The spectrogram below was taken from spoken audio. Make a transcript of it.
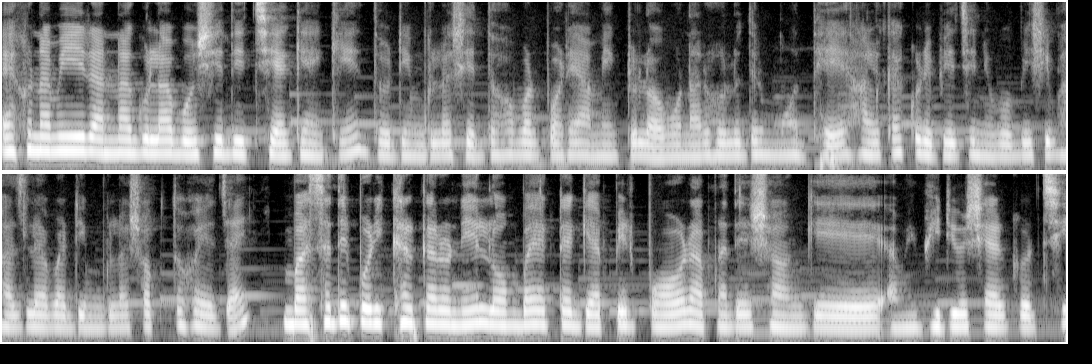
এখন আমি রান্নাগুলা বসিয়ে দিচ্ছি একে একে। তো ডিমগুলো সেদ্ধ হবার পরে আমি একটু লবণ আর হলুদের মধ্যে হালকা করে ভেজে নেব। বেশি ভাজলে আবার ডিমগুলো শক্ত হয়ে যায়। বাচ্চাদের পরীক্ষার কারণে লম্বা একটা গ্যাপের পর আপনাদের সঙ্গে আমি ভিডিও শেয়ার করছি।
